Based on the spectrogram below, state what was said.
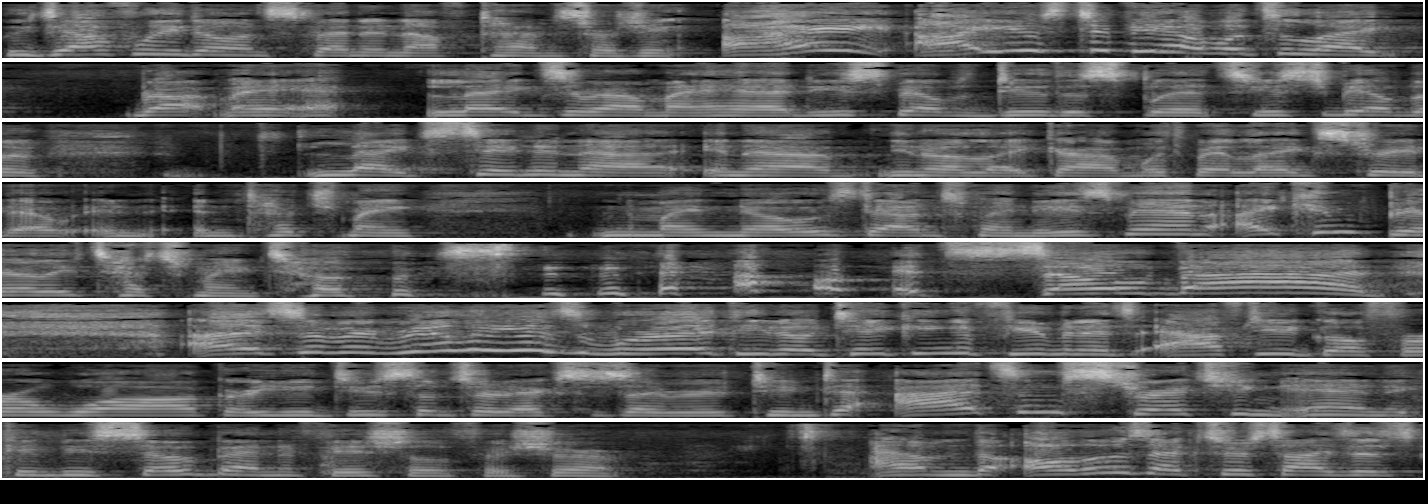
We definitely don't spend enough time stretching. I, I used to be able to like wrap my legs around my head. Used to be able to do the splits. Used to be able to like sit in a in a you know like um, with my legs straight out and, and touch my my nose down to my knees. Man, I can barely touch my toes now. It's so bad. Uh, so it really is worth you know taking a few minutes after you go for a walk or you do some sort of exercise routine to add some stretching in. It can be so beneficial for sure. Um, the, all those exercises,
